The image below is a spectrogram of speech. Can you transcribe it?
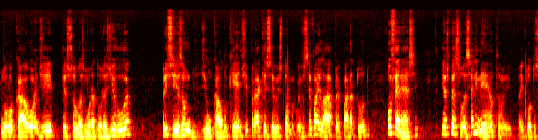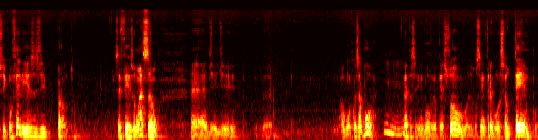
no local onde pessoas moradoras de rua precisam de um caldo quente para aquecer o estômago. E você vai lá, prepara tudo, oferece e as pessoas se alimentam e aí todos ficam felizes e pronto. Você fez uma ação é, de, de é, alguma coisa boa. Uhum. Né? Você envolveu pessoas, você entregou seu tempo,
